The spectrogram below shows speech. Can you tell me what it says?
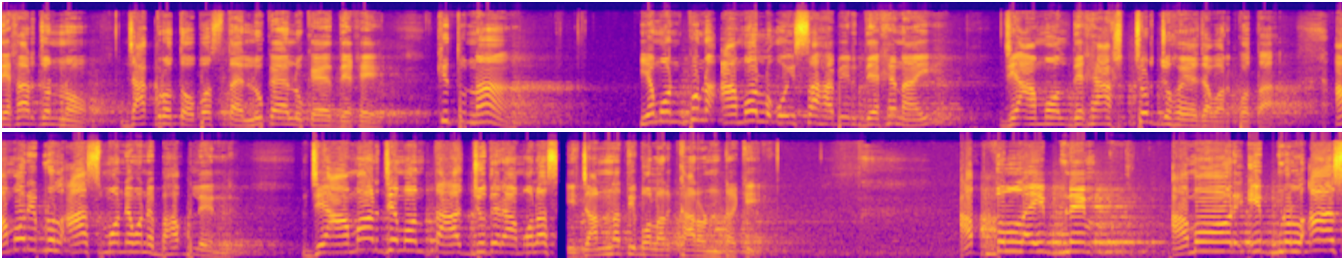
দেখার জন্য জাগ্রত অবস্থায় লুকায় লুকায় দেখে। কিন্তু না, এমন কোন আমল ওই সাহাবির দেখে নাই যে আমল দেখে আশ্চর্য হয়ে যাওয়ার কথা। আমর ইবনুল আস মনে মনে ভাবলেন, যে আমার যেমন তাহাজ্জুদের আমল আছে, জান্নাতি বলার কারণটা কি? আব্দুল্লাহ ইবনে আমর ইবনুল আস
